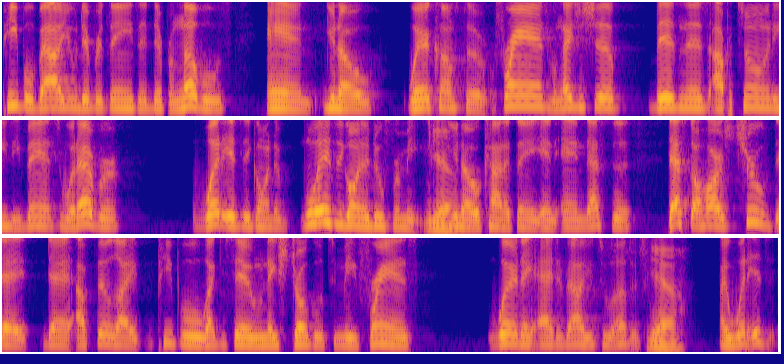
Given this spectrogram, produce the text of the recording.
people value different things at different levels, and you know where it comes to friends, relationship, business, opportunities, events, whatever. what is it going to what is it going to do for me? Yeah. You know, kind of thing. And and that's the that's the harsh truth that that I feel like people, like you said, when they struggle to meet friends, where they adding value to others. Yeah. Like what is it?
